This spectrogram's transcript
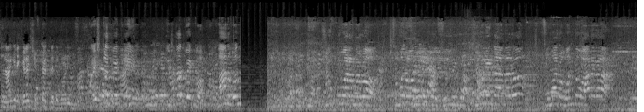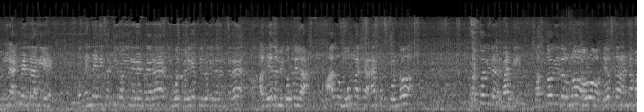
ಚೆನ್ನಾಗಿದೆ ಕೆಳಗೆ ಶಿಫ್ಟ್ ಆಗ್ತದೆ ನೋಡಿ ಎಷ್ಟೊತ್ತು ಬೇಕು? ಎಷ್ಟೊತ್ತು ಬೇಕು? ನಾನು ಬಂದು ಶಿವಕುಮಾರ್ ಅನ್ನೋರು ಸುಮಾರು ಒಂದು ಶಿವಲಿಂಗ ಅನ್ನೋರು ಸುಮಾರು ಒಂದು ವಾರಗಳ ಇಲ್ಲಿ ಅಡ್ಮಿಟ್ ಆಗಿ ನಿನ್ನೆ ದಿವಸ ತೀರೋಗಿದ್ದಾರೆ ಅಂತಾರೆ ಇವತ್ತು ಬೆಳಿಗ್ಗೆ ತೀರೋಗಿದ್ದಾರೆ ಅಂತಾರೆ ಅದೇ ನಮಗೆ ಗೊತ್ತಿಲ್ಲ. ಆದರೂ ಮೂರು ಲಕ್ಷ ಹಣ ಕಟ್ಸ್ಕೊಂಡು ಸತ್ತೋಗಿದ್ದಾರೆ ಪಾರ್ಟಿ. ಸತ್ತೋಗಿದ್ರು ಅವರು ದೇವಸ್ಥಾನ ಅಣ್ಣಮ್ಮ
